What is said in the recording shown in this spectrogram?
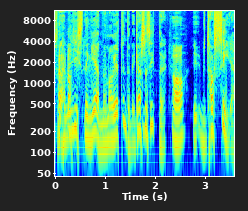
Så det här blir en gissning igen, men man vet inte. Det kanske sitter. Ja. Vi tar C.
